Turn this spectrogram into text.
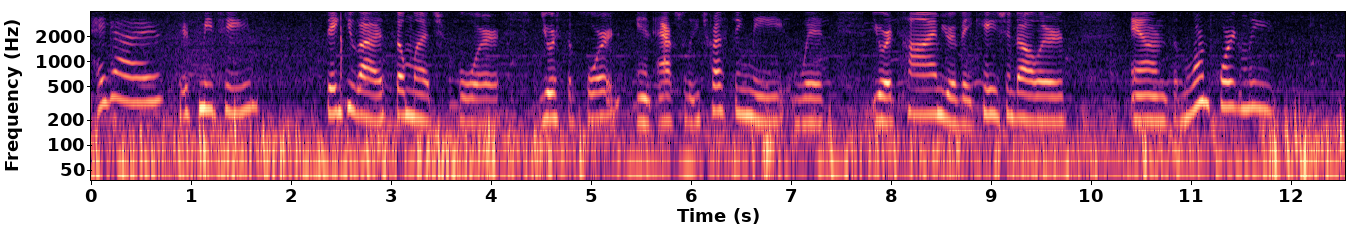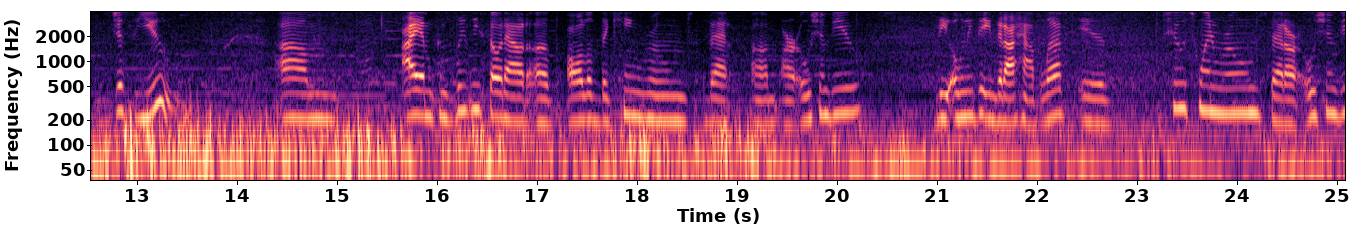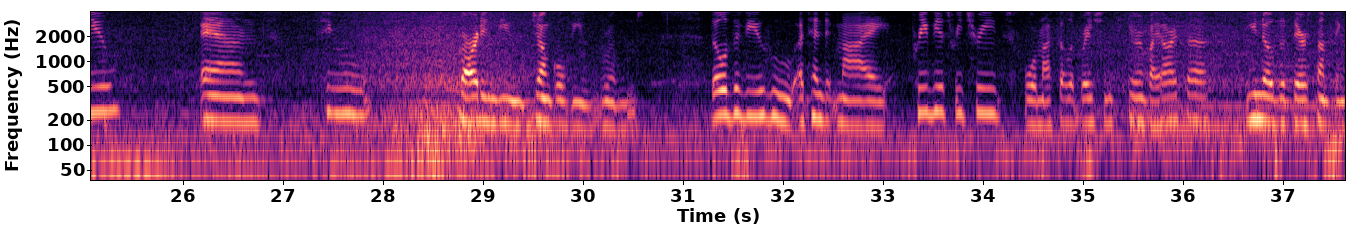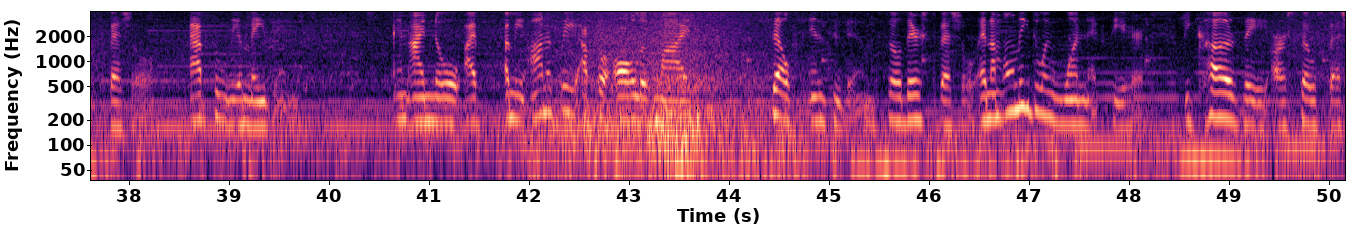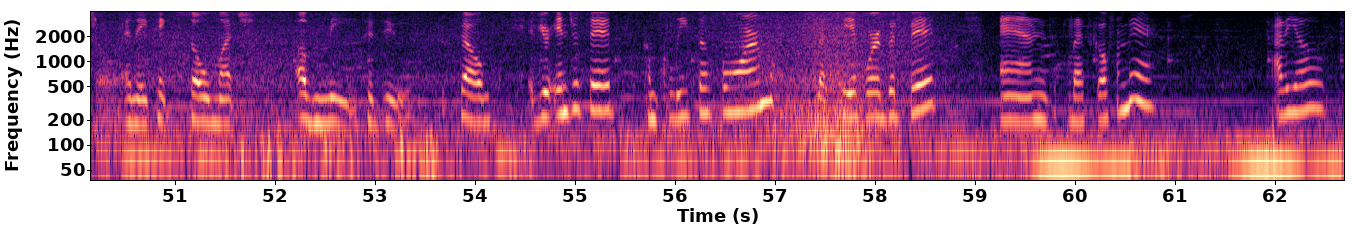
Hey guys, it's Meechie. Thank you guys so much for your support and actually trusting me with your time, your vacation dollars, and more importantly, just you. Um, I am completely sold out of all of the king rooms that um, are ocean view. The only thing that I have left is two twin rooms that are ocean view and two garden view, jungle view rooms. Those of you who attended my previous retreats for my celebrations here in Vallarta, you know that there's something special. Absolutely amazing. And I know, I, I mean, honestly, I put all of my self into them. So they're special. And I'm only doing one next year because they are so special and they take so much of me to do. So if you're interested, complete the form. Let's see if we're a good fit and let's go from there. Adios.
